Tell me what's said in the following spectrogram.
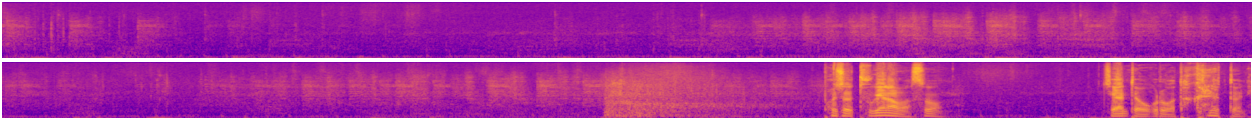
벌써 두 개 남았어. 쟤한테 어그로가 다 걸렸더니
